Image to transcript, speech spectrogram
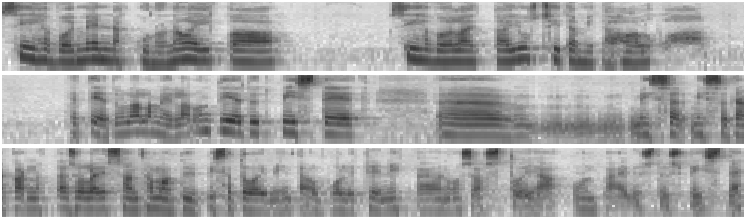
Siihen voi mennä kun on aikaa siihen voi laittaa just sitä, mitä haluaa. Et tietyllä lailla meillä on tietyt pisteet, missä, missä tämä kannattaisi olla jossain samantyyppistä toimintaa. On poliklinikka, on osasto ja on päivystyspiste.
